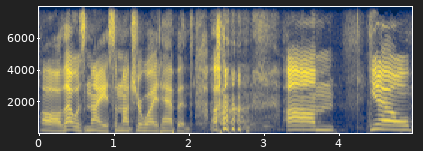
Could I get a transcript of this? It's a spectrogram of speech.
Oh, that was nice. I'm not sure why it happened. um, you know,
